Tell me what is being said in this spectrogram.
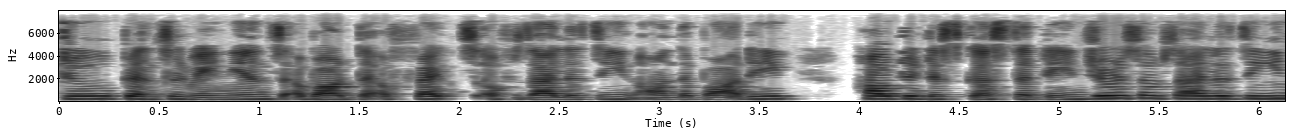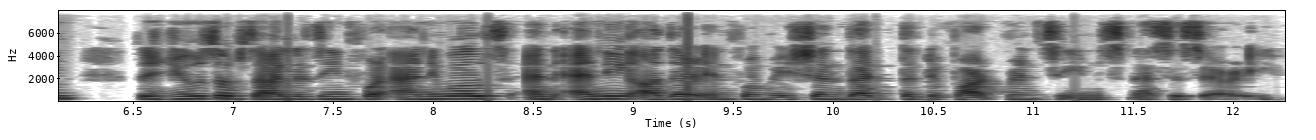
to Pennsylvanians about the effects of xylazine on the body, how to discuss the dangers of xylazine, the use of xylazine for animals, and any other information that the department seems necessary.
